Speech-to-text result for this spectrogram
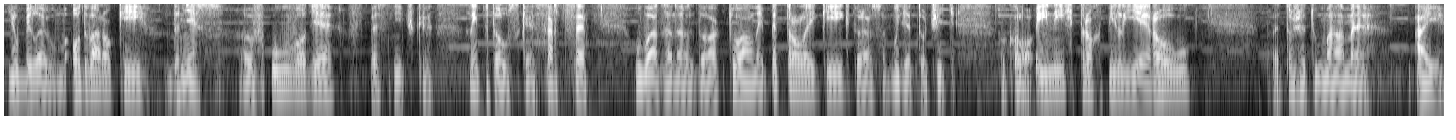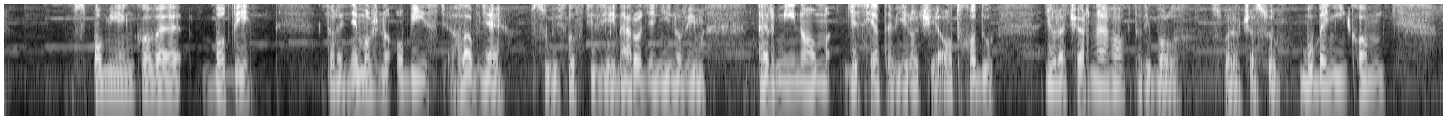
Jubileum o dva roky, dnes v úvode v pesničke Liptovské srdce uvádza nás do aktuálnej petrolejky, ktorá sa bude točiť okolo iných troch pilierov, pretože tu máme aj spomienkové body, ktoré nemožno obísť, hlavne v súvislosti s jej narodeninovým termínom 10. výročie odchodu Jura Černého, ktorý bol svojho času bubeníkom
